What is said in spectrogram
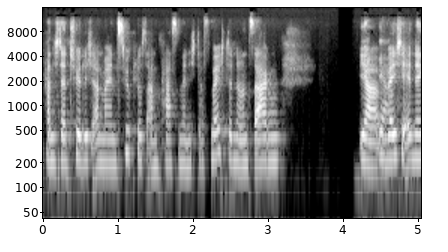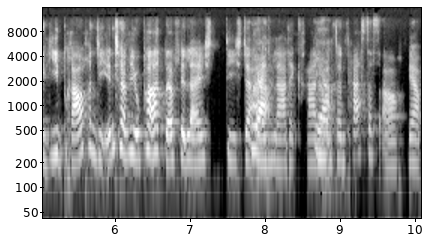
kann ich natürlich an meinen Zyklus anpassen, wenn ich das möchte, ne? und sagen, ja, ja, welche Energie brauchen die Interviewpartner vielleicht, die ich da ja. einlade gerade. Ja. Und dann passt das auch, ja.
